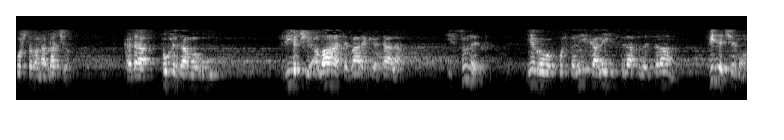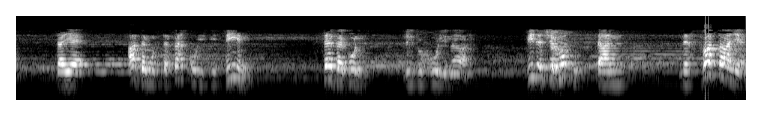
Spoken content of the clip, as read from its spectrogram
Poštovana braćo, kada pogledamo u riječi Allaha te bareke ve taala i sunet njegovog poslanika alejhi salatu ve selam, videćemo da je ademu tefekkuhi fi din sebebun li duhuli nar. Videćemo da nesvatanje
